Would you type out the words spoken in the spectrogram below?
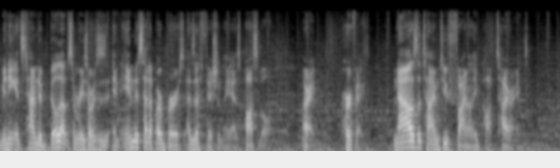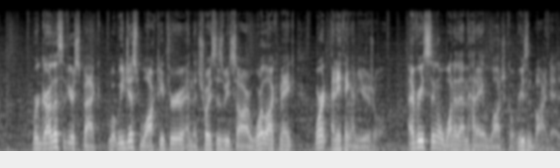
meaning it's time to build up some resources and aim to set up our burst as efficiently as possible. Alright, perfect. Now's the time to finally pop Tyrant. Regardless of your spec, what we just walked you through and the choices we saw our Warlock make weren't anything unusual. Every single one of them had a logical reason behind it.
